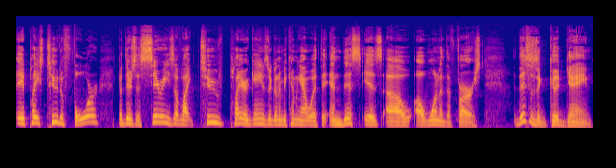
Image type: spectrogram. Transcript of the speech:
It plays two to four, but there's a series of like two-player games they're going to be coming out with, and this is uh, uh, one of the first. This is a good game.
